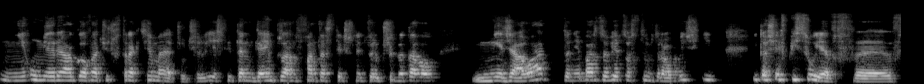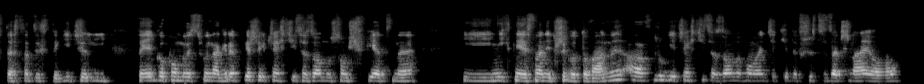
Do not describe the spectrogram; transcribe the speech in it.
nie umie reagować już w trakcie meczu. Czyli jeśli ten game plan fantastyczny, który przygotował, nie działa, to nie bardzo wie, co z tym zrobić i, i to się wpisuje w, w te statystyki, czyli te jego pomysły na grę w pierwszej części sezonu są świetne i nikt nie jest na nie przygotowany, a w drugiej części sezonu, w momencie, kiedy wszyscy zaczynają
